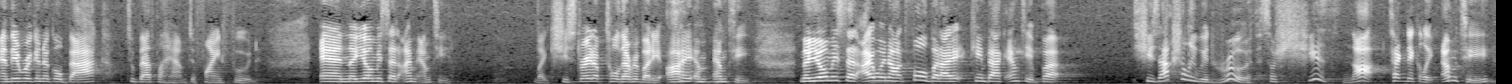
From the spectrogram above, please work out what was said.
and they were going to go back to Bethlehem to find food. And Naomi said, "I'm empty." Like she straight up told everybody, "I am empty." Naomi said, "I went out full, but I came back empty." But she's actually with Ruth, so she's not technically empty.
